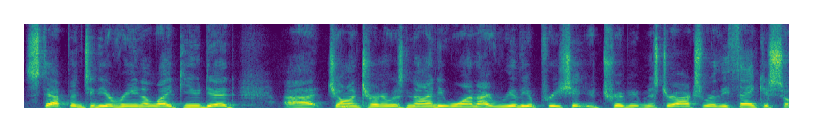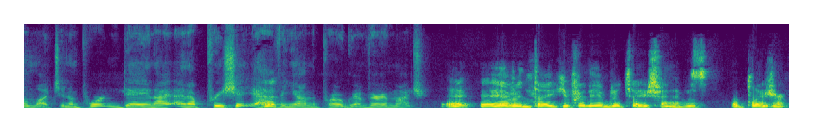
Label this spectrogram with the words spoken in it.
step into the arena like you did. Uh, John Turner was 91. I really appreciate your tribute, Mr. Axworthy. Thank you so much. An important day, and I, and I appreciate you having you on the program very much. Evan, thank you for the invitation. It was a pleasure.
